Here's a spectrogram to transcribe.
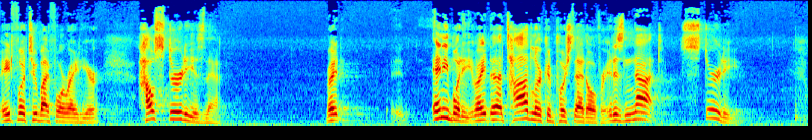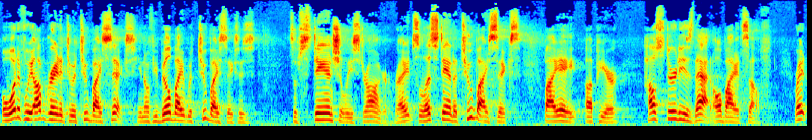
8 foot 2 by 4 right here, how sturdy is that? Right? Anybody, right? A toddler could push that over. It is not sturdy. Well, what if we upgrade it to a 2 by 6 You know, if you build by, with 2 by 6s it's substantially stronger, right? So let's stand a 2 by 6 by 8 up here. How sturdy is that all by itself? Right?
